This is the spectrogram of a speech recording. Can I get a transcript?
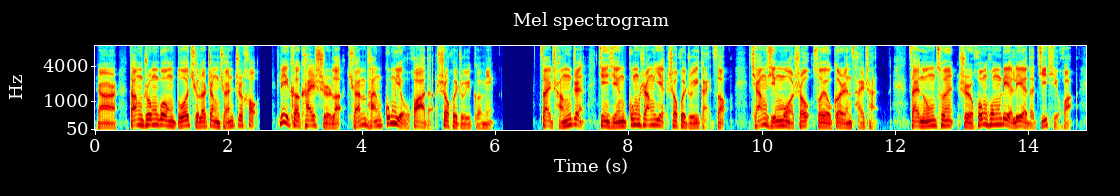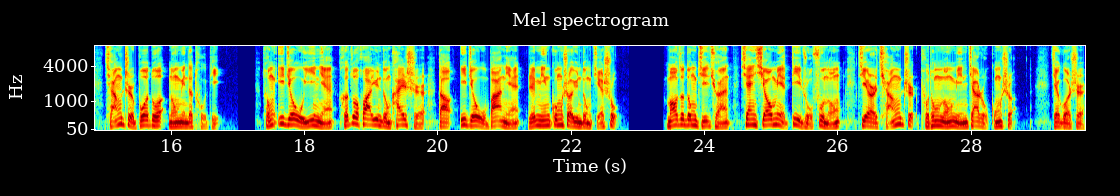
然而，当中共夺取了政权之后，立刻开始了全盘公有化的社会主义革命。在城镇进行工商业社会主义改造，强行没收所有个人财产；在农村是轰轰烈烈的集体化，强制剥夺农民的土地。从1951年合作化运动开始，到1958年人民公社运动结束，毛泽东集权先消灭地主富农，继而强制普通农民加入公社。结果是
